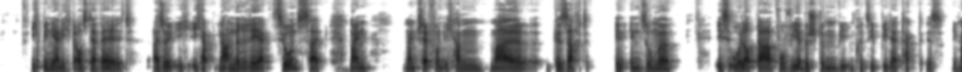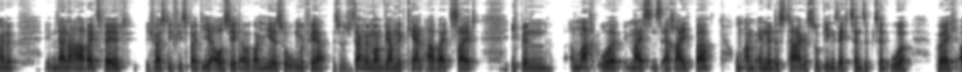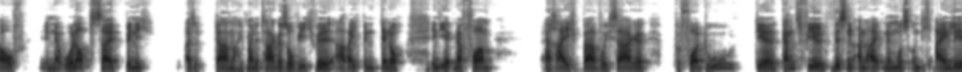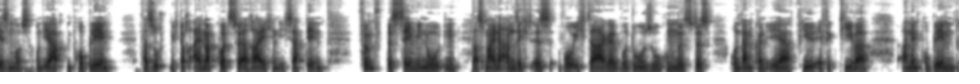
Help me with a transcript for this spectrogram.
ich bin ja nicht aus der Welt. Also ich, ich habe eine andere Reaktionszeit. Mein, mein Chef und ich haben mal gesagt, in, in Summe ist Urlaub da, wo wir bestimmen, wie im Prinzip wie der Takt ist. Ich meine, in deiner Arbeitswelt, ich weiß nicht, wie es bei dir aussieht, aber bei mir ist so ungefähr, also sagen wir mal, wir haben eine Kernarbeitszeit. Ich bin um 8 Uhr meistens erreichbar. Um am Ende des Tages, so gegen 16, 17 Uhr, höre ich auf. In der Urlaubszeit bin ich, also da mache ich meine Tage so, wie ich will, aber ich bin dennoch in irgendeiner Form erreichbar, wo ich sage, bevor du dir ganz viel Wissen aneignen muss und dich einlesen muss und ihr habt ein Problem, versucht mich doch einmal kurz zu erreichen. Ich sag dir in fünf bis zehn Minuten, was meine Ansicht ist, wo ich sage, wo du suchen müsstest und dann könnt ihr ja viel effektiver an den Problemen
